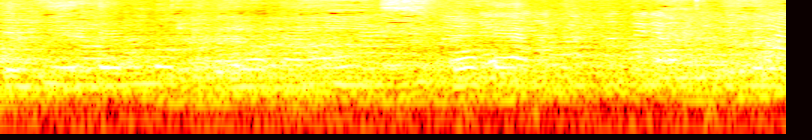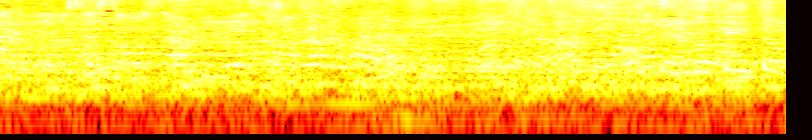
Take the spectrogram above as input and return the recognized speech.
Tem que ter Correto. É? material muito caro né? para vocês só usar uma vez e jogar fora. Coloquei então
